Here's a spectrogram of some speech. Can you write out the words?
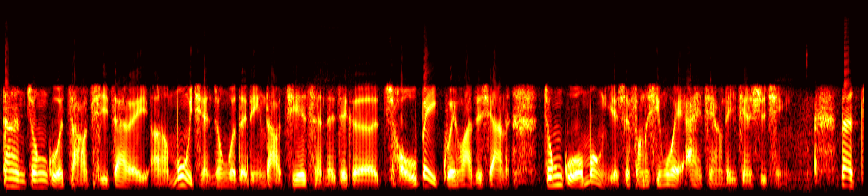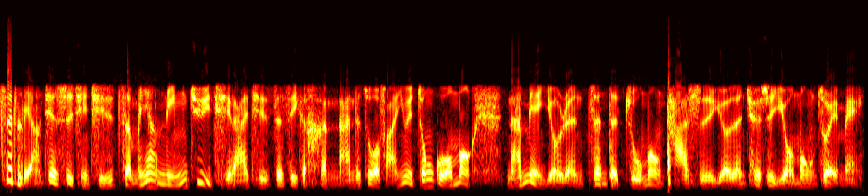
当然，中国早期在呃目前中国的领导阶层的这个筹备规划之下呢，中国梦也是方兴未艾这样的一件事情。那这两件事情其实怎么样凝聚起来，其实这是一个很难的做法，因为中国梦难免有人真的逐梦踏实，有人却是有梦最美。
